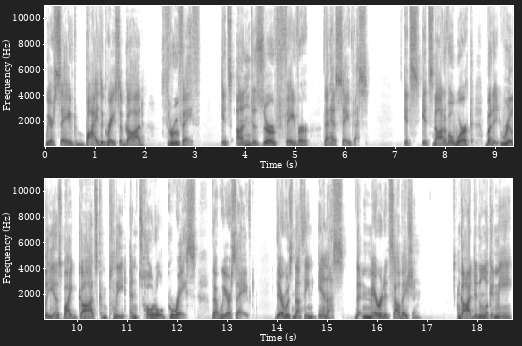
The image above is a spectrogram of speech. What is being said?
we are saved by the grace of God through faith. It's undeserved favor that has saved us. It's, it's not of a work, but it really is by God's complete and total grace that we are saved. There was nothing in us that merited salvation. God didn't look at me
